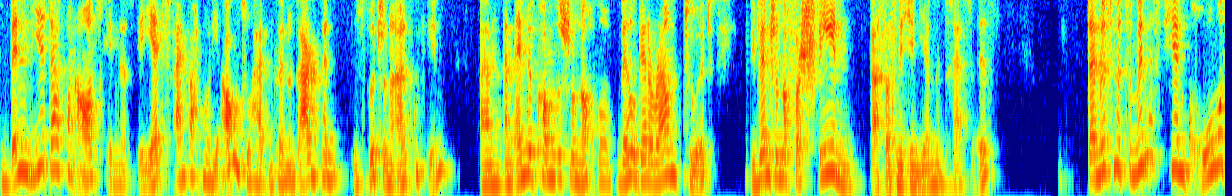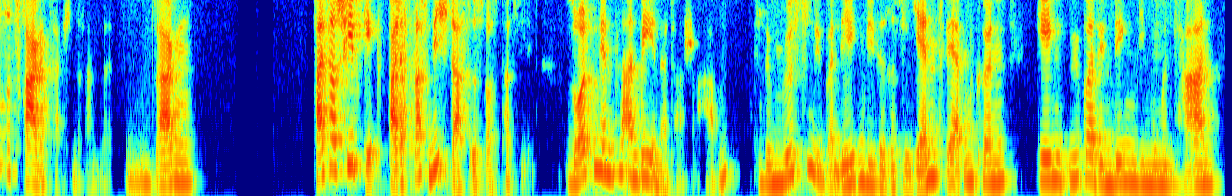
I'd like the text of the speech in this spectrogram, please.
Und wenn wir davon ausgehen, dass wir jetzt einfach nur die Augen zuhalten können und sagen können, das wird schon alles gut gehen, ähm, am Ende kommen sie schon noch so, they'll get around to it. Die werden schon noch verstehen, dass das nicht in ihrem Interesse ist. Dann müssen wir zumindest hier ein großes Fragezeichen dran setzen und sagen, Falls das schief geht, falls das nicht das ist, was passiert, sollten wir einen Plan B in der Tasche haben. Wir müssen überlegen, wie wir resilient werden können gegenüber den Dingen, die momentan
